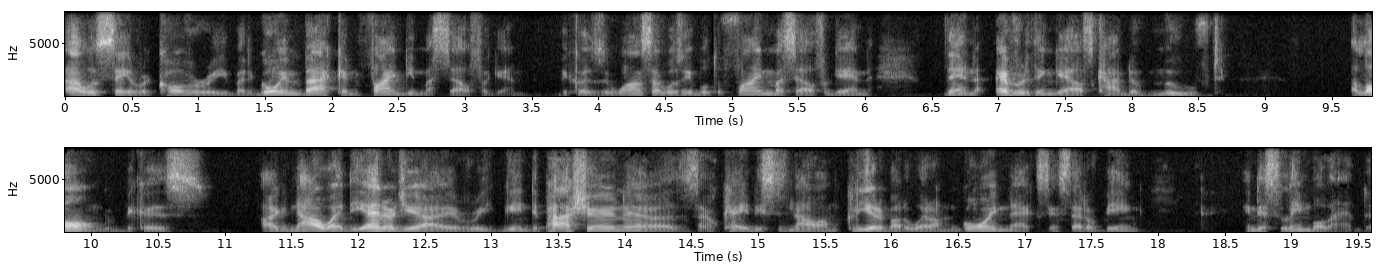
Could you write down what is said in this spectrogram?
I would say, recovery, but going back and finding myself again. Because once I was able to find myself again, then everything else kind of moved along because I now had the energy, I regained the passion. Uh, like, okay, this is now I'm clear about where I'm going next instead of being in this limbo land.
